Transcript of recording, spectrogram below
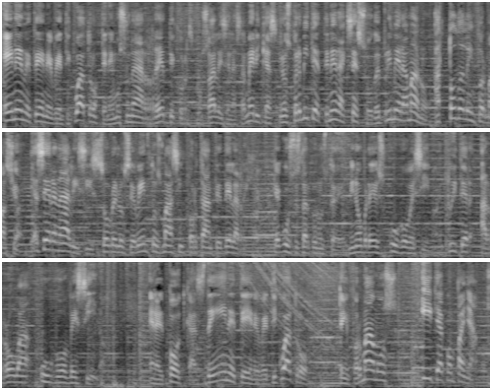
En NTN24 tenemos una red de corresponsales en las Américas que nos permite tener acceso de primera mano a toda la información y hacer análisis sobre los eventos más importantes de la región. Qué gusto estar con ustedes. Mi nombre es Hugo Vecino. En Twitter, arroba Hugo Vecino. En el podcast de NTN24 te informamos y te acompañamos.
